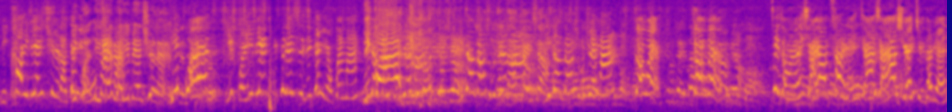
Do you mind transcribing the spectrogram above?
你靠一边去了，跟你无关。你滚一边去嘞！你滚，你滚一边！去这件事情跟你有关吗？你滚！你叫张淑娟吗？你叫张淑娟吗？各位，各位，这种人想要蹭人家、想要选举的人，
